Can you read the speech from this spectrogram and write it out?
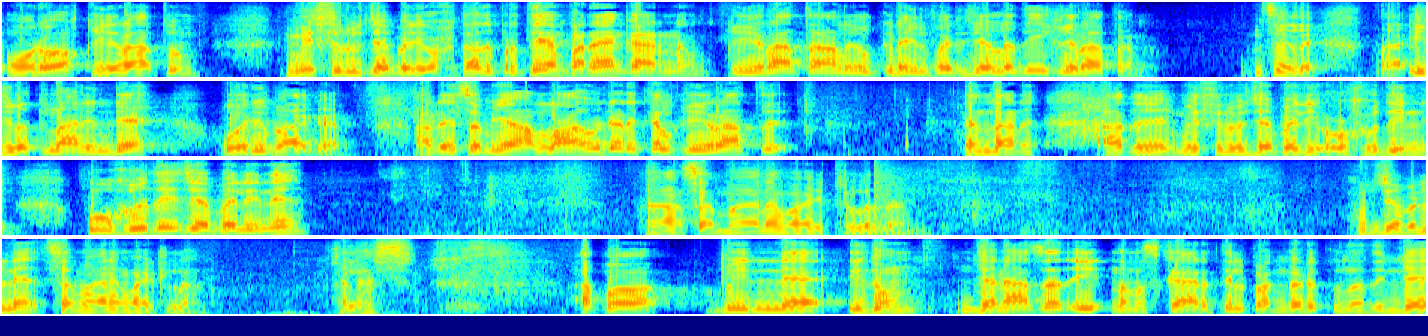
ഓരോ ഖീറാത്തും മിസ്ലു ജബലി ഉഹദ് അത് പ്രത്യേകം പറയാൻ കാരണം കീറാത്ത ആളുകൾക്കിടയിൽ പരിചയമുള്ളത് ഈ ഖീറാത്താണ്. മനസ്സിലല്ലേ? ഇരുപത്തിനാലിന്റെ ഒരു ഭാഗമാണ് അതേസമയം അള്ളാഹുവിന്റെ അടുക്കൽ ഖീറാത്ത് എന്താണ്? അത് മിസ്ലു ജബലി ഉഹുദിൻ ഉഹുദ് ജബലിന് ആ സമാനമായിട്ടുള്ളതാണ്. ജബലിന് സമാനമായിട്ടുള്ളതാണ്. ഖലാസ്. അപ്പോൾ പിന്നെ ഇതും ജനാസ നമസ്കാരത്തിൽ പങ്കെടുക്കുന്നതിന്റെ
